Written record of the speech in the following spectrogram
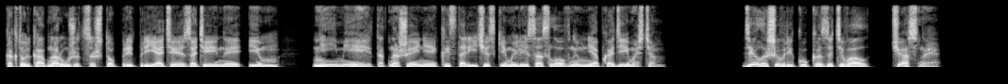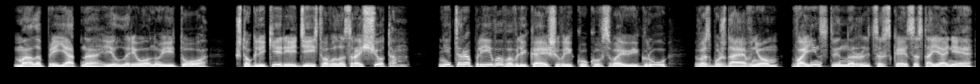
как только обнаружится, что предприятие, затеянное им, не имеет отношения к историческим или сословным необходимостям. Дело Шеврикука затевал частное. Мало приятно Иллариону и то, что Гликерия действовала с расчетом, неторопливо вовлекая Шеврикуку в свою игру возбуждая в нем воинственно-рыцарское состояние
